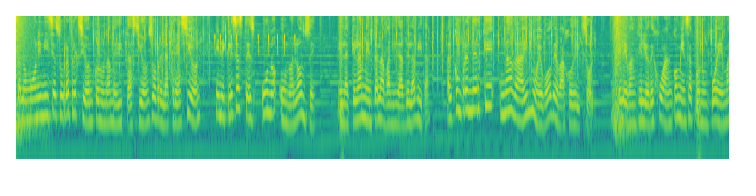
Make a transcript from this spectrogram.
Salomón inicia su reflexión con una meditación sobre la creación en Eclesiastés 1.1 al 11, en la que lamenta la vanidad de la vida al comprender que nada hay nuevo debajo del sol. El Evangelio de Juan comienza con un poema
